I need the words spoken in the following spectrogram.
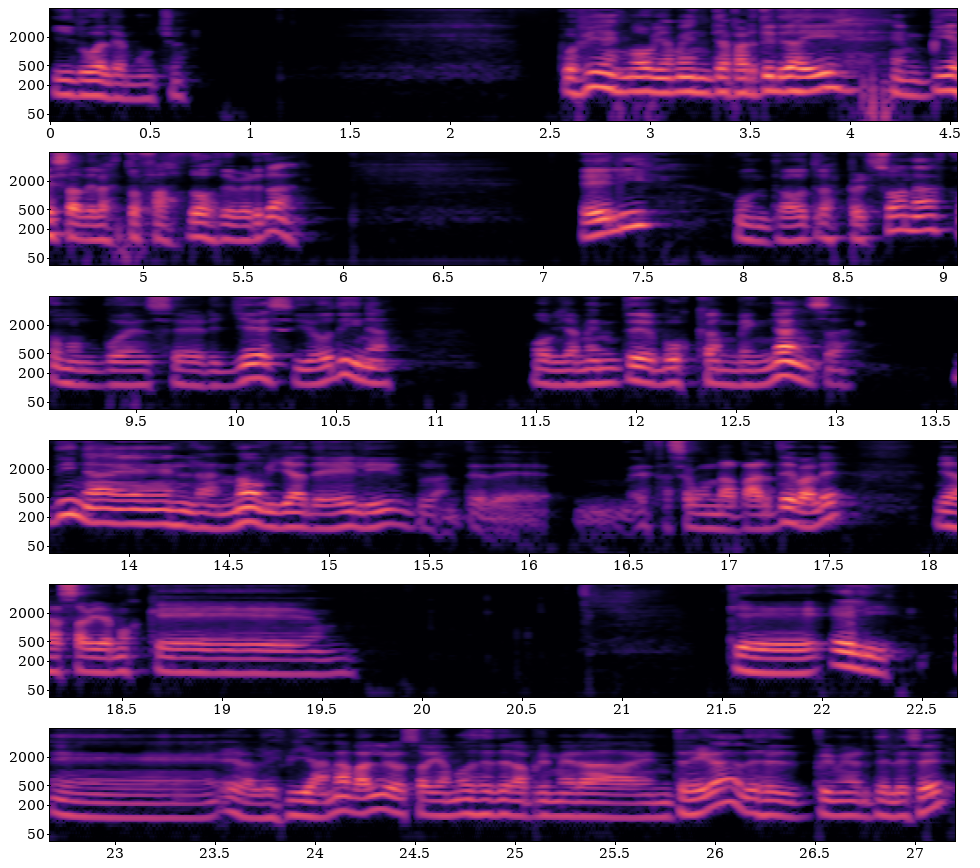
Y duele mucho. Pues bien, obviamente a partir de ahí empieza de las tofas 2 de verdad. Ellie, junto a otras personas, como pueden ser Jess o Dina, obviamente buscan venganza. Dina es la novia de Ellie durante esta segunda parte, ¿vale? Ya sabíamos que que Ellie eh, era lesbiana, ¿vale? Lo sabíamos desde la primera entrega, desde el primer DLC,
